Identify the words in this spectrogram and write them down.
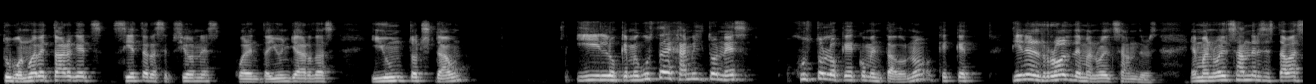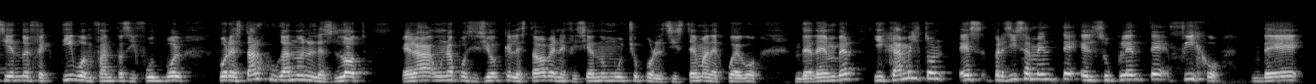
Tuvo nueve targets, siete recepciones, 41 yardas y un touchdown. Y lo que me gusta de Hamilton es justo lo que he comentado, ¿no? Que, tiene el rol de Manuel Sanders. Emmanuel Sanders estaba siendo efectivo en fantasy fútbol por estar jugando en el slot. Era una posición que le estaba beneficiando mucho por el sistema de juego de Denver. Y Hamilton es precisamente el suplente fijo de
